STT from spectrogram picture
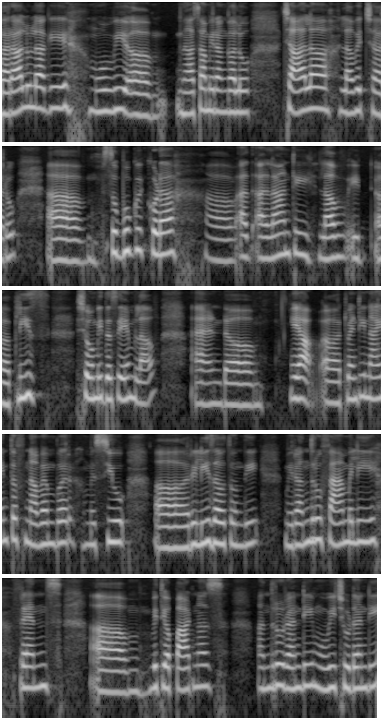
వరాలు లాగే మూవీ నాసామి రంగాలో చాలా లవ్ ఇచ్చారు. సుబ్బుకి కూడా అలాంటి love it please show me the same love and yeah twenty ninth of November Miss You release అవుతుంది. మీరందరూ family friends with your partners అందరూ రండి మూవీ చూడండి.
